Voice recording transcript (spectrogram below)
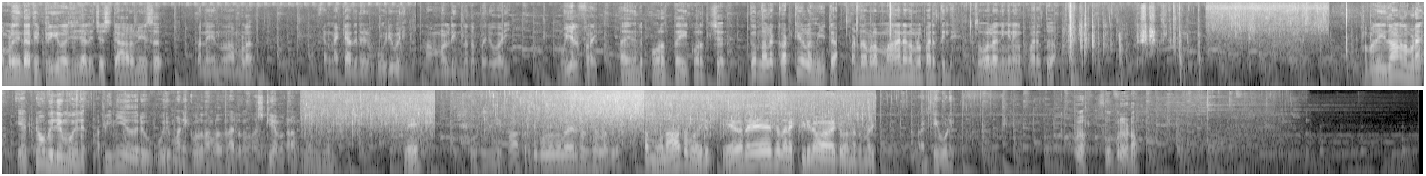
നമ്മൾ ഇതിന്റെ അകത്ത് ഇട്ടിരിക്കുന്നത് വെച്ച് കഴിഞ്ഞാൽ സ്റ്റാർ അനീസ് ഇന്ന് നമ്മൾ എണ്ണയ്ക്കകത്തിട്ട് ഒരു പൊരി പൊരിക്കും. നമ്മളുടെ ഇന്നത്തെ പരിപാടി മുയൽ ഫ്രൈ. അതായത് ഇതിന്റെ പുറത്തെ ഈ കുറച്ച് ഇത് നല്ല കട്ടിയുള്ള മീറ്റാണ് പണ്ട് നമ്മളെ മാന നമ്മൾ പരത്തില്ലേ? അതുപോലെ തന്നെ ഇങ്ങനെ പരത്തുക. അപ്പോൾ ഇതാണ് നമ്മുടെ ഏറ്റവും വലിയ മുയൽ അപ്പോൾ ഇനി ഇതൊരു ഒരു മണിക്കൂർ നമ്മൾ നന്നായിട്ടൊന്ന് റെസ്റ്റ് ചെയ്യാൻ വെക്കണം. ഇനി പാത്രത്തിൽ കൊള്ളുന്നുള്ള ഒരു സംശയമുള്ള പിന്നെ അപ്പം മൂന്നാമത്തെ മുതലും ഏകദേശം നല്ല കിടിലമായിട്ട് വന്നിട്ടുണ്ട്. അടിപൊളി. ഓ സൂപ്പർ കേട്ടോ.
